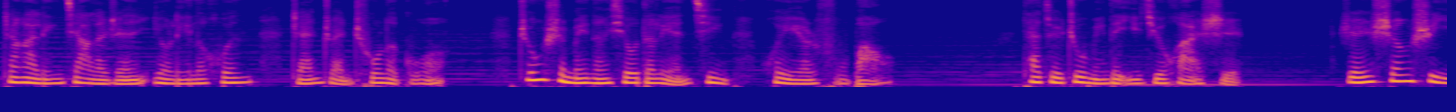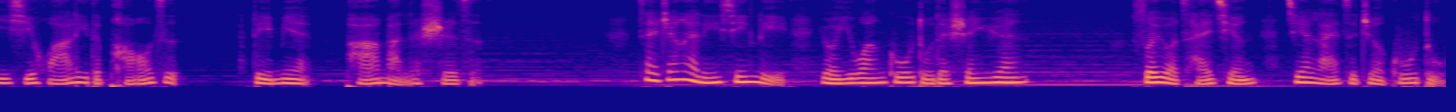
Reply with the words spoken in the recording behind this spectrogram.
张爱玲嫁了人，又离了婚，辗转出了国，终是没能修得脸净，惠而福薄。她最著名的一句话是：“人生是一袭华丽的袍子。”里面爬满了虱子。在张爱玲心里有一湾孤独的深渊，所有才情皆来自这孤独。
